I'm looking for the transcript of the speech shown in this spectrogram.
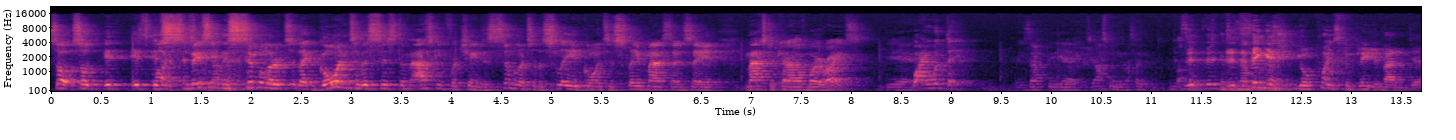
So, so it, it's, Oh, it's system's basically not- similar to like going to the system, asking for change is similar to the slave going to the slave master and saying, "Master, can I have more rights?" Yeah. Why would they? Exactly. Yeah. That's me. That's like. that's The, like- the, the, the thing is, your point is completely valid, yeah,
